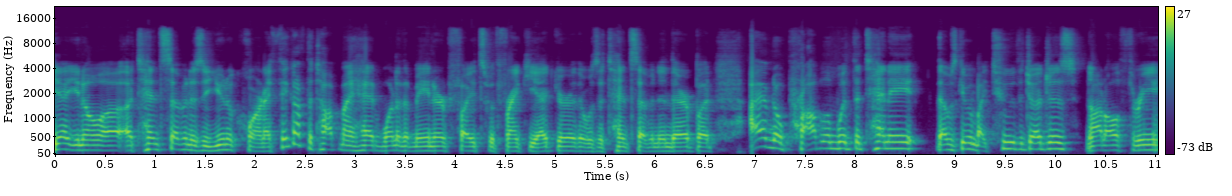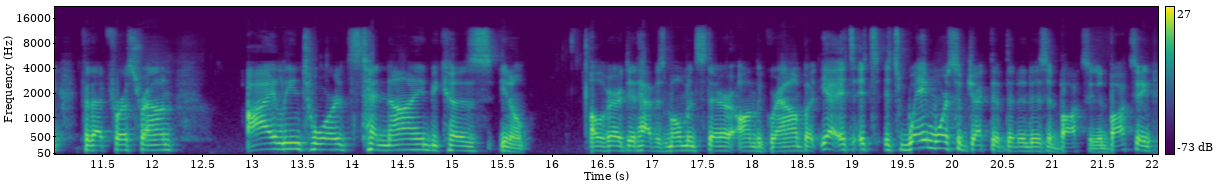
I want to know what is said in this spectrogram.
Yeah, you know, uh, a 10-7 is a unicorn. I think off the top of my head, one of the Maynard fights with Frankie Edgar, there was a 10-7 in there, but I have no problem with the 10-8 that was given by two of the judges, not all three for that first round. I lean towards 10-9 because, you know, Oliveira did have his moments there on the ground, but yeah, it's it's it's way more subjective than it is in boxing. In boxing,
